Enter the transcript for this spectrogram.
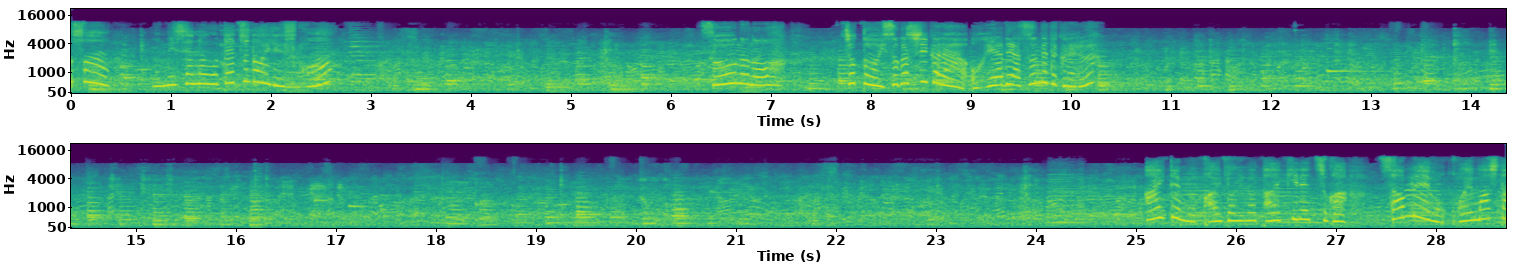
皆さんお店のお手伝いですか？そうなの。ちょっと忙しいからお部屋で休んでてくれる？アイテム買い取りの待機列が3名を超えました。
